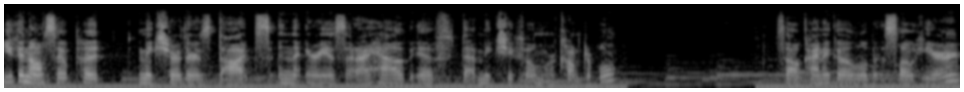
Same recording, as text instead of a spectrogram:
You can also put make sure there's dots in the areas that I have if that makes you feel more comfortable. So I'll kind of go a little bit slow here.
